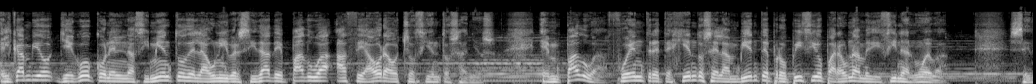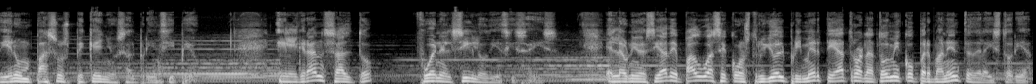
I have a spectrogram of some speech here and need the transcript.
El cambio llegó con el nacimiento de la Universidad de Padua hace ahora 800 años. En Padua fue entretejiéndose el ambiente propicio para una medicina nueva. Se dieron pasos pequeños al principio. El gran salto fue en el siglo XVI. En la Universidad de Padua se construyó el primer teatro anatómico permanente de la historia.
